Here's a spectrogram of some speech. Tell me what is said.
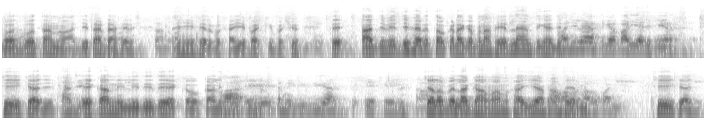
ਬਹੁਤ ਬਹੁਤ ਧੰਨਵਾਦ ਜੀ ਤੁਹਾਡਾ ਫਿਰ। ਅਸੀਂ ਫਿਰ ਵਿਖਾਈਏ ਬਾਕੀ ਪਸ਼ੂ। ਤੇ ਅੱਜ ਵੀਰ ਜੀ ਫਿਰ ਤੋਕੜਾ ਗੱਬਣਾ ਫੇਰ ਲੈਣਤੀਆਂ ਜੀ? ਹਾਂਜੀ ਲੈਣਤੀਆਂ ਭਾਜੀ ਅੱਜ ਫੇਰ। ਠੀਕ ਹੈ ਜੀ। ਹਾਂਜੀ। ਇੱਕ ਆ ਨੀਲੀ ਦੀ ਤੇ ਇੱਕ ਉਹ ਕਾਲੀ। ਹਾਂ ਇਹ ਇੱਕ ਨੀਲੀ ਦੀ ਆ ਤੇ ਇੱਕ ਇਹ ਚਲੋ ਪਹਿਲਾਂ ਗਾਵਾਂ ਵਿਖਾਈਏ ਆਪਾਂ ਫਿਰ। ਭਾਜੀ। ਠੀਕ ਹੈ ਜੀ।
